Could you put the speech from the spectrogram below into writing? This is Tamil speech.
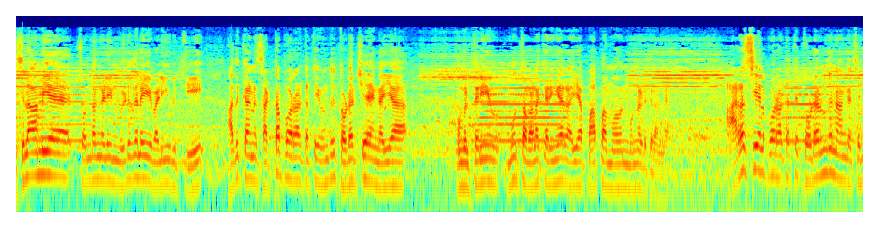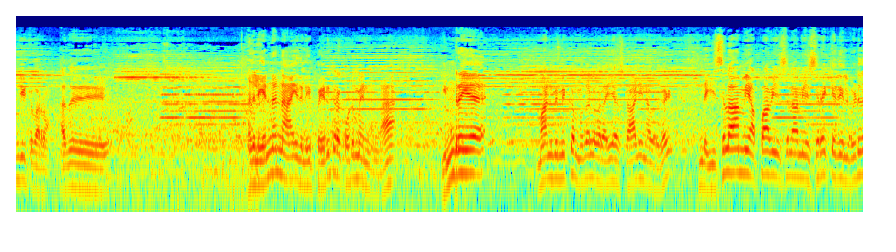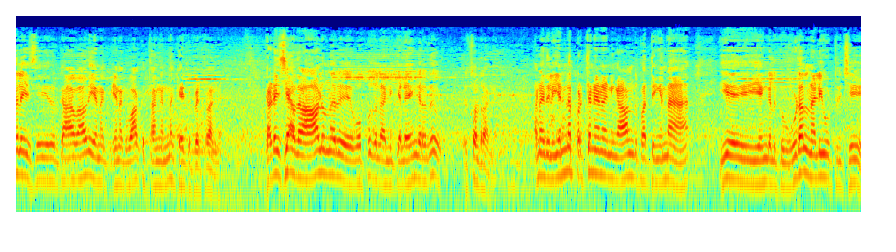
இஸ்லாமிய சொந்தங்களின் விடுதலையை வலியுறுத்தி அதுக்கான சட்ட போராட்டத்தை வந்து தொடர்ச்சியாக எங்கள் ஐயா உங்களுக்கு தெரியும் மூத்த வழக்கறிஞர் ஐயா பாப்பா மோகன் முன்னெடுக்கிறாங்க. அரசியல் போராட்டத்தை தொடர்ந்து நாங்கள் செஞ்சிட்டு வரோம் அது அதில் என்னென்னா இதில் இப்போ இருக்கிற கொடுமை என்னென்னா இன்றைய மாண்புமிக்க முதல்வர் ஐயா ஸ்டாலின் அவர்கள் இந்த இஸ்லாமிய அப்பாவி இஸ்லாமிய சிறைக்கதியில் விடுதலை செய்வதற்காகவாவது எனக்கு எனக்கு வாக்கு தாங்கன்னு தான் கேட்டு பெற்றாங்க. கடைசியாக அதில் ஆளுநர் ஒப்புதல் அளிக்கலைங்கிறது சொல்கிறாங்க ஆனால் இதில் என்ன பிரச்சனைனா நீங்கள் ஆழ்ந்து பார்த்தீங்கன்னா எங்களுக்கு உடல் நலிவுற்றுச்சு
